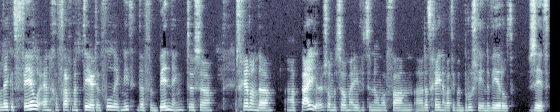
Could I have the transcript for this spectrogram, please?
leek het veel en gefragmenteerd. En voelde ik niet de verbinding tussen verschillende uh, pijlers, om het zo maar even te noemen, van uh, datgene wat ik met Bruce Lee in de wereld zit.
